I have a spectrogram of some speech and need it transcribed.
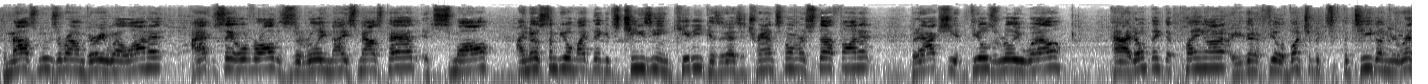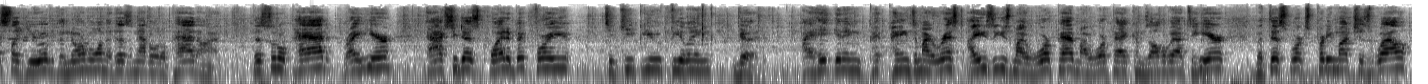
The mouse moves around very well on it. I have to say overall, this is a really nice mouse pad. It's small. I know some people might think it's cheesy and kiddie because it has a Transformer stuff on it, but actually it feels really well. And I don't think that playing on it, are you going to feel a bunch of fatigue on your wrist like you would with the normal one that doesn't have a little pad on it. This little pad right here actually does quite a bit for you to keep you feeling good. I hate getting pains in my wrist. I usually use my war pad. My war pad comes all the way out to here, but this works pretty much as well.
